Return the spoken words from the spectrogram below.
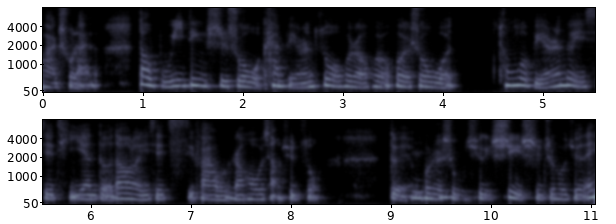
话出来的，倒不一定是说我看别人做，或者或者或者说我通过别人的一些体验得到了一些启发，我然后我想去做。对，或者是我去试一试之后觉得哎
